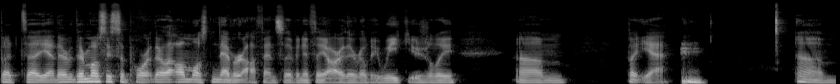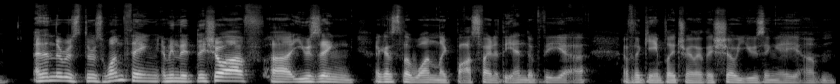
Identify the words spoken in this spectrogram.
but uh, yeah they're they're mostly support they're almost never offensive and if they are they're really weak usually um but yeah um and then there was there's one thing i mean they, they show off uh using against the one like boss fight at the end of the uh of the gameplay trailer they show using a um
